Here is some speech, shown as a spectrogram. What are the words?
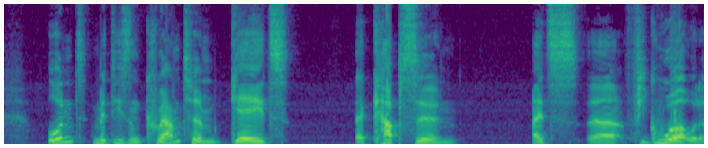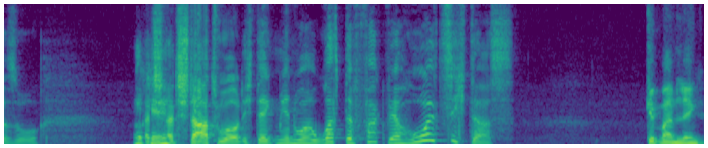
und mit diesen Quantum Gate äh, Kapseln als äh, Figur oder so, als, Okay. als Statue. Und ich denke mir nur, what the fuck, wer holt sich das? Gib mal einen Link.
